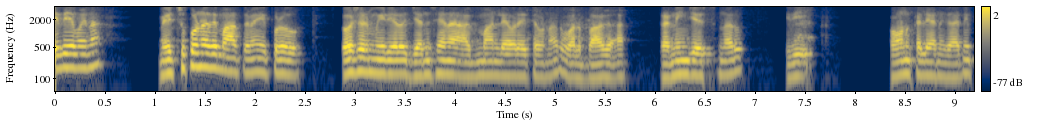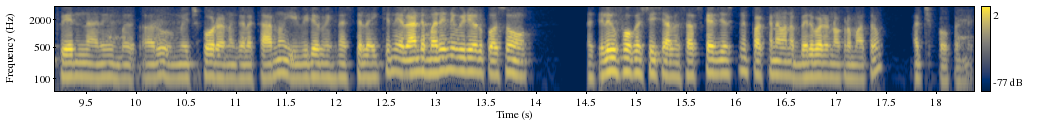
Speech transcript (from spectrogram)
ఏదేమైనా మెచ్చుకున్నది మాత్రమే ఇప్పుడు సోషల్ మీడియాలో జనసేన అభిమానులు ఎవరైతే ఉన్నారో వాళ్ళు బాగా రన్నింగ్ చేస్తున్నారు. ఇది పవన్ కళ్యాణ్ గారిని, పేరు నాని గారు మెచ్చుకోవడానికి గల కారణం. ఈ వీడియో మీకు నచ్చితే లైక్ చేయండి. ఇలాంటి మరిన్ని వీడియోల కోసం Telugu focus TV channel subscribe చేసుకొని పక్కనే ఉన్న బెల్ బటన్ ఒకటి మాత్రం మర్చిపోకండి.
